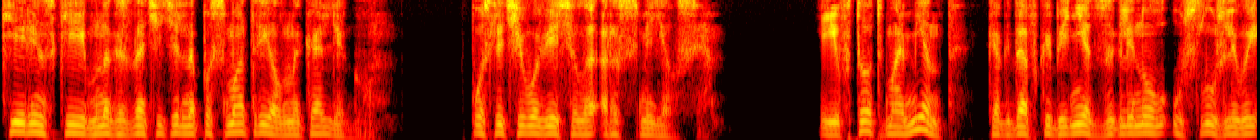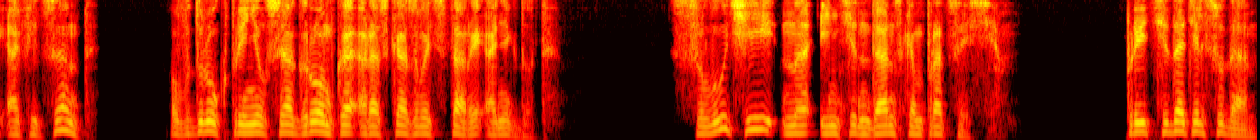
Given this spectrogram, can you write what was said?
Керенский многозначительно посмотрел на коллегу, после чего весело рассмеялся. И в тот момент, когда в кабинет заглянул услужливый официант, вдруг принялся громко рассказывать старый анекдот. Случай на интендантском процессе. Председатель суда.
